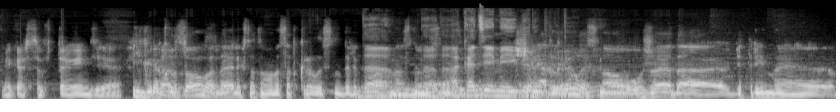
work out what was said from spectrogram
мне кажется, в тренде. Игоря Раз... Крутого, да, или что там у нас открылось недалеко да, от нас? Да, да, да. Академия Игоря Еще не открылась, но уже, да, витрины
